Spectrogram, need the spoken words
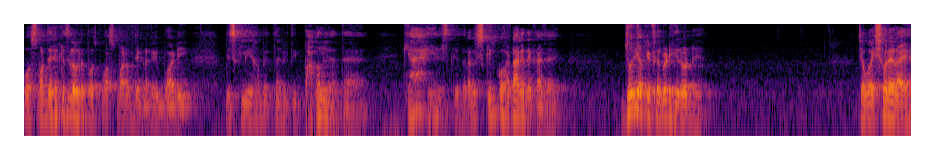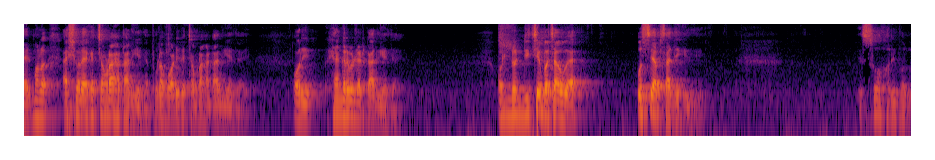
पोस्टमार्टम देखा? किसी लोगों ने पोस्टमार्टम देखना कभी? बॉडी जिसके लिए हम इतना व्यक्ति पागल हो जाता है। क्या है ये इसके अंदर? अगर स्किन को हटा के देखा जाए, जो भी आपकी फेवरेट हीरोइन है चाहे वो ऐश्वर्या राय है, मान लो ऐश्वर्या का चमड़ा हटा दिया जाए, पूरा बॉडी का चमड़ा हटा दिया जाए, और हैंगर में लटका दिया जाए और नीचे बचा हुआ है, उससे आप शादी कीजिए। So horrible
